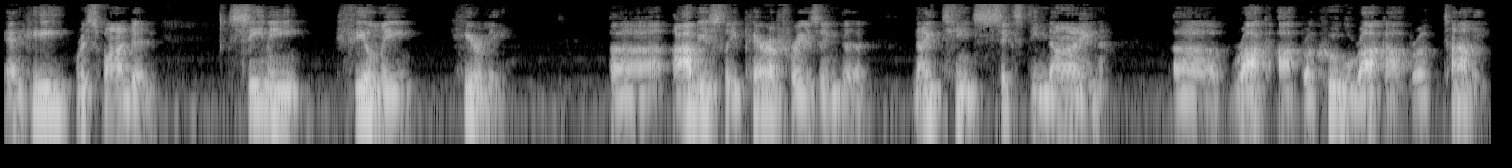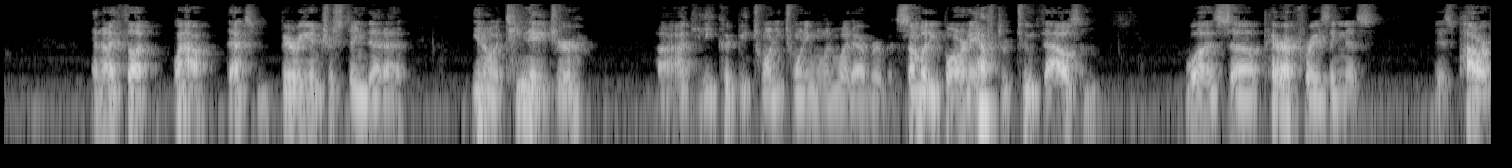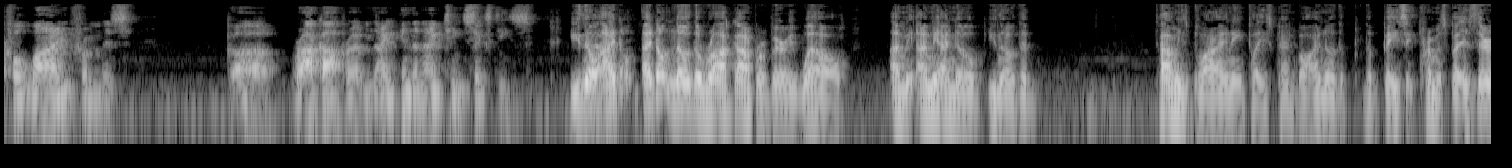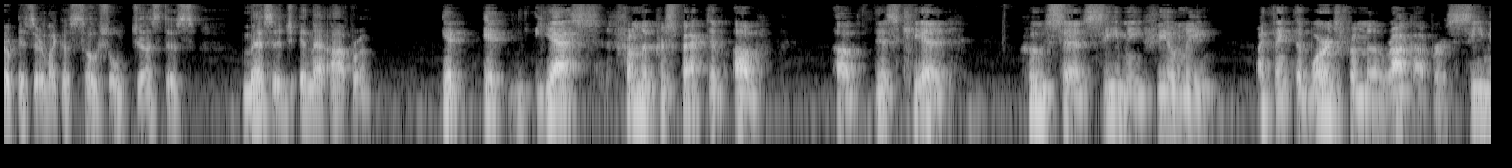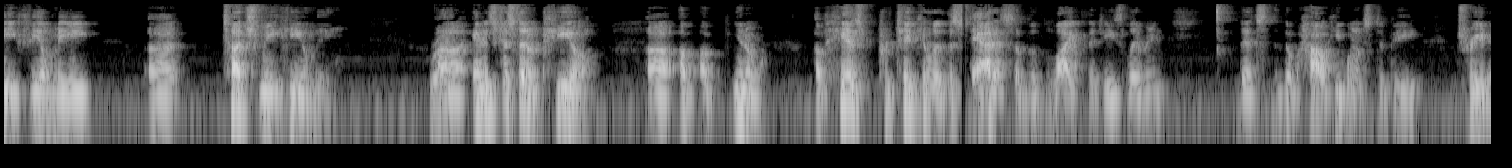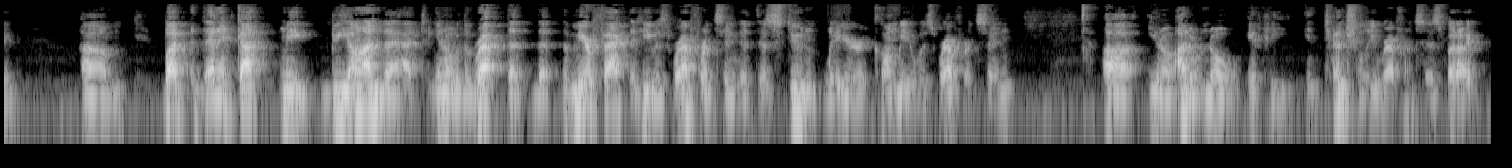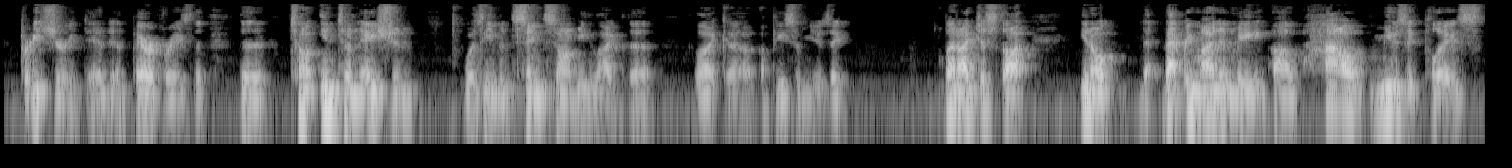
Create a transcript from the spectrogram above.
And he responded, See me, feel me, hear me. Uh, obviously, paraphrasing the 1969 uh, rock opera, Who rock opera, Tommy. And I thought, wow, that's very interesting that a, you know, a teenager, uh, he could be 20, 21, whatever, but somebody born after 2000 was uh, paraphrasing this this powerful line from this uh, rock opera in the 1960s. You know, I don't I don't know the rock opera very well. I mean, I mean, I know you know the Tommy's blind and he plays pinball. I know the the basic premise, but is there is there like a social justice message in that opera? It it yes, from the perspective of of this kid who says, "See me, feel me." I think the words from the rock opera: "See me, feel me, uh, touch me, heal me." Right, uh, and it's just an appeal uh, of, of you know of his particular the status of the life that he's living. That's the, how he wants to be treated. Um, but then it got me beyond that. You know, the rep that the, the mere fact that he was referencing that this student leader at Columbia was referencing. Uh, you know, I don't know if he intentionally referenced this, but I'm pretty sure he did. And paraphrase the the to- intonation was even sing songy like the like a, a piece of music. But I just thought, you know, that, that reminded me of how music plays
